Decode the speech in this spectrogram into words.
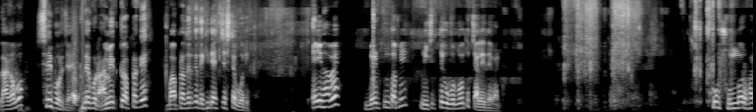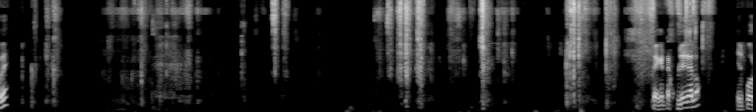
লাগাবো সেই পর্যায়ে। দেখুন, আমি একটু আপনাকে বা আপনাদেরকে দেখিয়ে দেওয়ার চেষ্টা করি। এইভাবে ব্লেড কিন্তু আপনি নিচের থেকে উপর পর্যন্ত চালিয়ে দেবেন। খুব সুন্দরভাবে প্যাকেটটা খুলে গেল। এরপর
